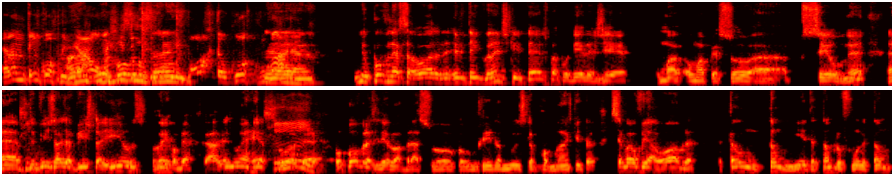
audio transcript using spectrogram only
Ela não tem um corpo ah, ideal, ah, mas isso, isso não importa o corpo, concorda? É, e o povo, nessa hora, né, ele tem grandes critérios para poder eleger uma, uma pessoa seu, né? É, já já visto aí os, o rei Roberto Carlos, ele não é rei à toa, né? O povo brasileiro o abraçou como o rei da música romântica. Então, você vai ouvir a obra, é tão, tão bonita, tão profunda, tão.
